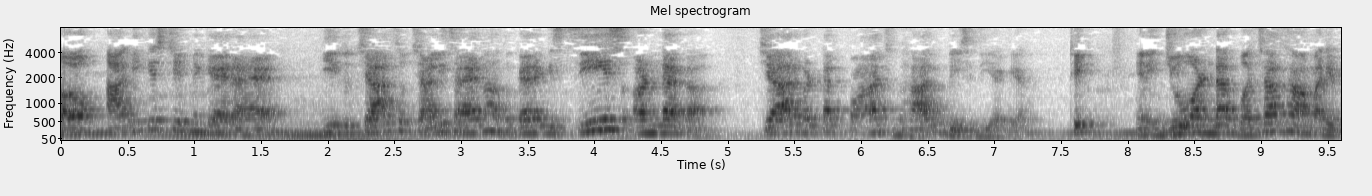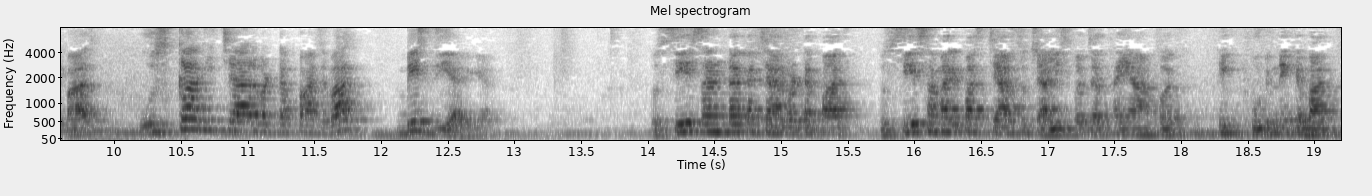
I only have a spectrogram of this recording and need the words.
आगे के स्टेप में कह रहा है कि जो 440 आया ना तो कह रहा है कि शेष अंडा का चार बट्टा पाँच भाग बेच दिया गया, ठीक? यानी जो अंडा बचा था हमारे पास, उसका भी चार बट्टा पाँच भाग बेच दिया गया। तो शेष अंडा का चार बट्टा पाँच तो शेष हमारे पास 440 बचा था यहाँ पर, ठीक? फूटने के बाद।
